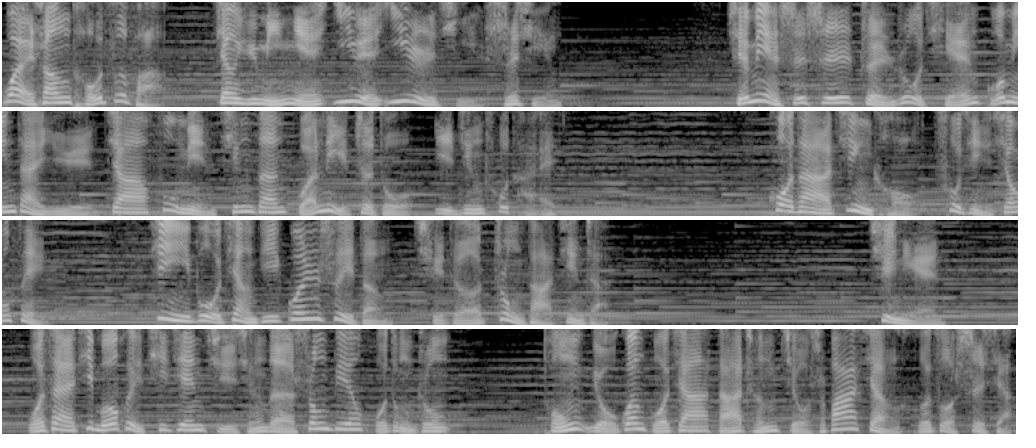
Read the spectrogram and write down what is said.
外商投资法将于明年一月一日起实行。全面实施准入前国民待遇加负面清单管理制度已经出台。扩大进口，促进消费，进一步降低关税等取得重大进展。去年，我在进博会期间举行的双边活动中，同有关国家达成九十八项合作事项，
